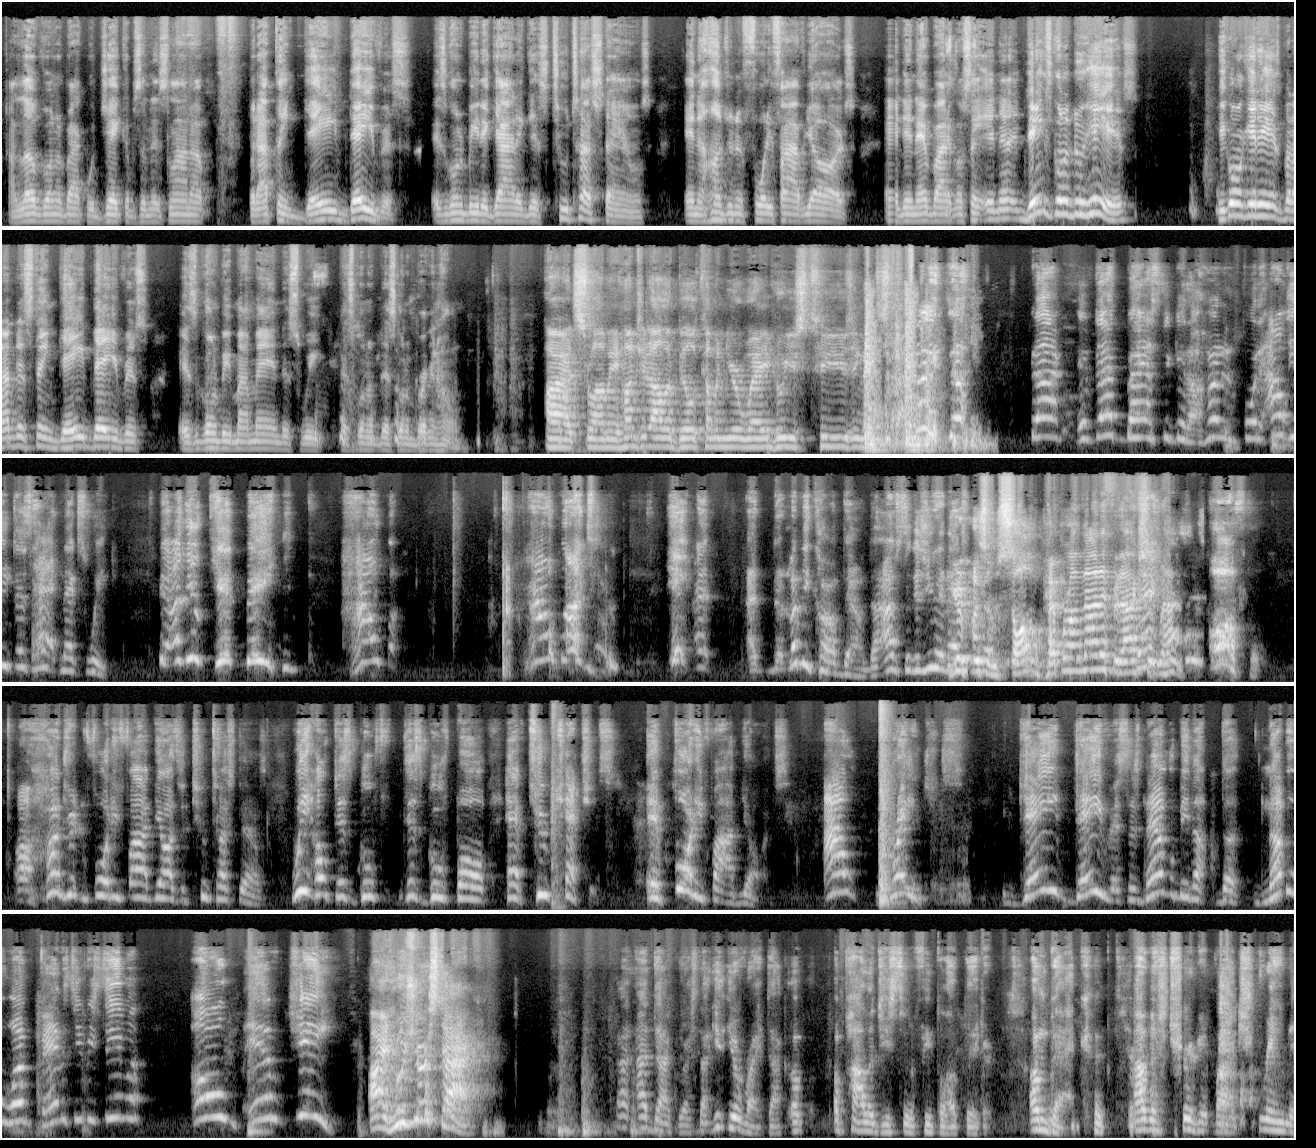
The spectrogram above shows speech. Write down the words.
I love running back with Jacobs in this lineup, but I think Gabe Davis is going to be the guy that gets two touchdowns and 145 yards, and then everybody gonna say, and Dink's gonna do his. He's gonna get his, but I just think Gabe Davis is to be my man this week. That's gonna that's gonna bring it home. All right, Swami, hundred dollar bill coming your way. Who you who using this? Doc, if that bastard get 140, I'll eat this hat next week. Are you kidding me? How how much? He, uh, uh, let me calm down, Doc. Because you didn't. You're gonna put some salt and pepper on that if it actually that happens. Awful. 145 yards and two touchdowns. We hope this goof this goofball have two catches and 45 yards. Out outrageous. Gabe Davis is now going to be the, the number one fantasy receiver. OMG. All right, who's your stack? I, I digress, Doc. You're right, Doc. Apologies to the people out there. I'm back. I was triggered by extreme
